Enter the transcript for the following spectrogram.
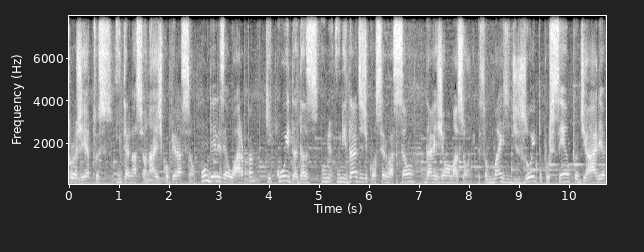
projetos internacionais de cooperação. Um deles é o ARPA, que cuida das unidades de conservação da região amazônica. São mais de 18 8% de área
